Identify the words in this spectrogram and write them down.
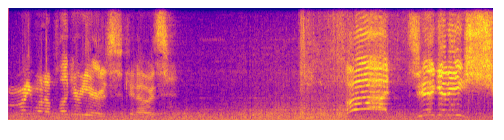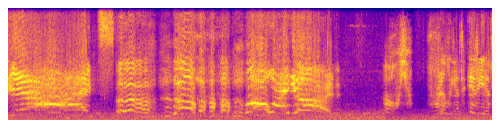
might want to plug your ears, kiddos. Ah, diggity shit! Ah, oh my god! Oh, you brilliant idiot.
